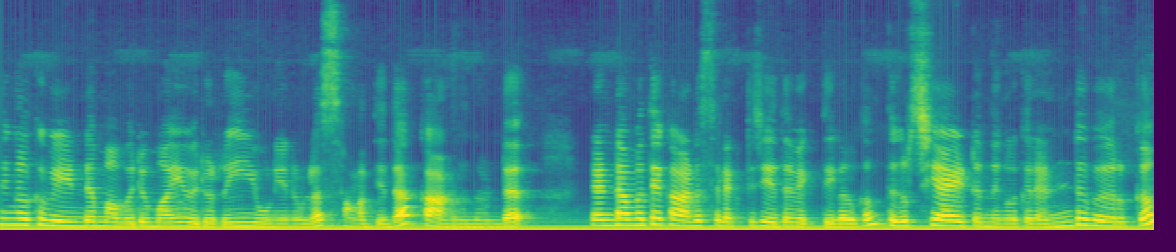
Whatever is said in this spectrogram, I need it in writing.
നിങ്ങൾക്ക് വീണ്ടും അവരുമായി ഒരു റീയൂണിയനുള്ള സാധ്യത കാണുന്നുണ്ട്. രണ്ടാമത്തെ കാർഡ് സെലക്ട് ചെയ്ത വ്യക്തികൾക്കും തീർച്ചയായിട്ടും നിങ്ങൾക്ക് രണ്ടു പേർക്കും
